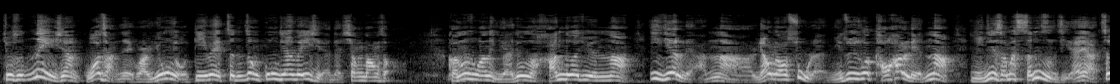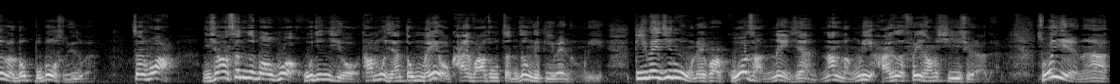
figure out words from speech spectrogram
就是内线国产这块拥有低位真正攻坚威胁的相当少。可能说呢，也就是韩德君呐、易建联呐，寥寥数人。你至于说陶汉林呐，以及什么沈子杰呀，这个都不够水准。真话，你像甚至包括胡金秋，他目前都没有开发出真正的低位能力。低位进攻这块，国产内线那能力还是非常稀缺的。所以呢，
